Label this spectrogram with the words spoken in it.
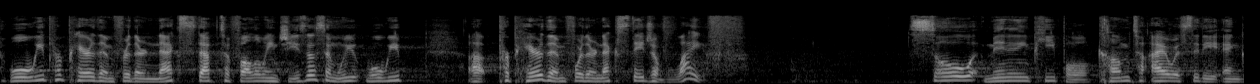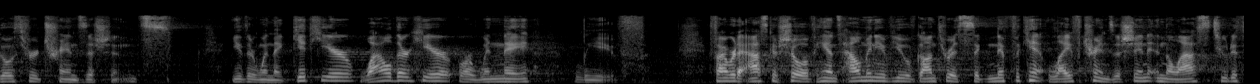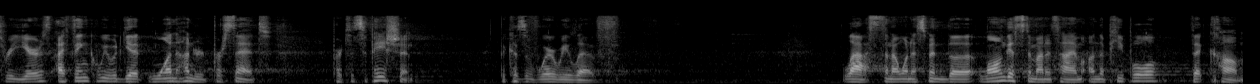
Will we prepare them for their next step to following Jesus? And we, will we uh, prepare them for their next stage of life? So many people come to Iowa City and go through transitions, either when they get here, while they're here, or when they leave. If I were to ask a show of hands, how many of you have gone through a significant life transition in the last two to three years? I think we would get 100% participation because of where we live. Last, and I want to spend the longest amount of time on the people that come.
